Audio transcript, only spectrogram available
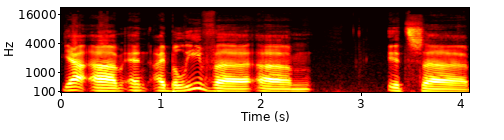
Yeah, um, and I believe uh, um, it's uh,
